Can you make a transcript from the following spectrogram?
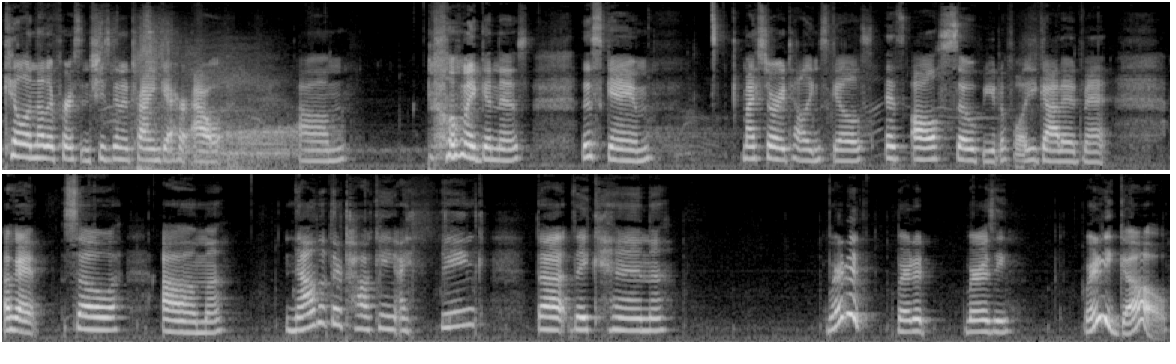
kill another person, she's to try and get her out. Um, oh my goodness. This game, my storytelling skills, it's all so beautiful, you gotta admit. Okay, so um, now that they're talking, I think that they can. Where did where did where is he? Where did he go?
